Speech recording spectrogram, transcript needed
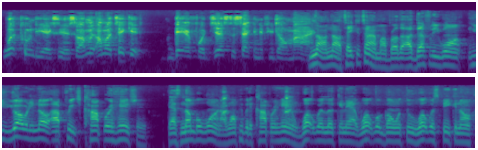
what Pundi X is. So I'm, I'm going to take it there for just a second, if you don't mind. No, no, take your time, my brother. I definitely want you, you already know I preach comprehension. That's number one. I want people to comprehend what we're looking at, what we're going through, what we're speaking on.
